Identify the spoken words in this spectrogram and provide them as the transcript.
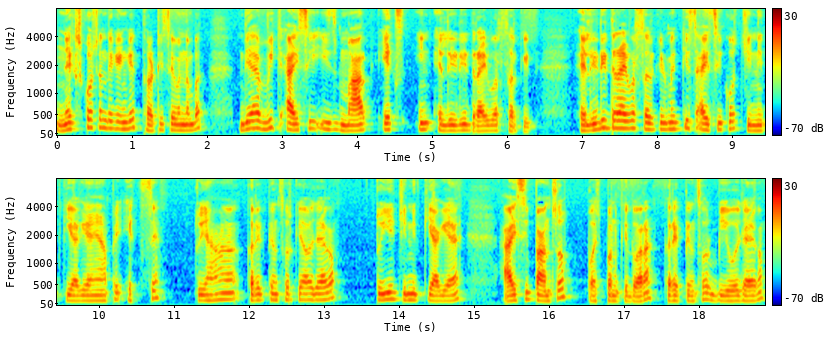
नेक्स्ट क्वेश्चन देखेंगे. थर्टी सेवन नंबर दिया है which IC is mark X in LED driver circuit LED driver circuit में किस आईसी को चिन्हित किया गया है यहाँ पे एक्स से? तो यहाँ करेक्ट आंसर क्या हो जाएगा? तो ये चिन्हित किया गया है आईसी 555 के द्वारा करेक्ट आंसर बी हो जाएगा।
